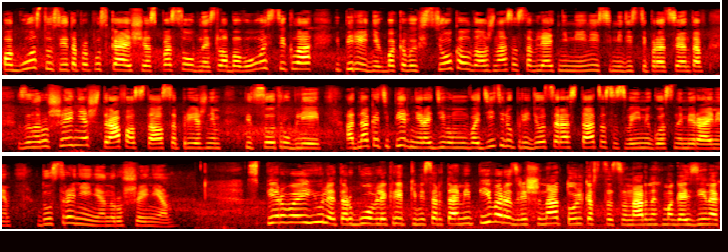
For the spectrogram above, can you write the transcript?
По ГОСТу светопропускающая способность лобового стекла и передних боковых стекол должна составлять не менее 70%. За нарушение штраф остался прежним – 500 рублей. Однако теперь нерадивому водителю придется расстаться со своими госномерами до устранения нарушения. С 1 июля торговля крепкими сортами пива разрешена только в стационарных магазинах.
